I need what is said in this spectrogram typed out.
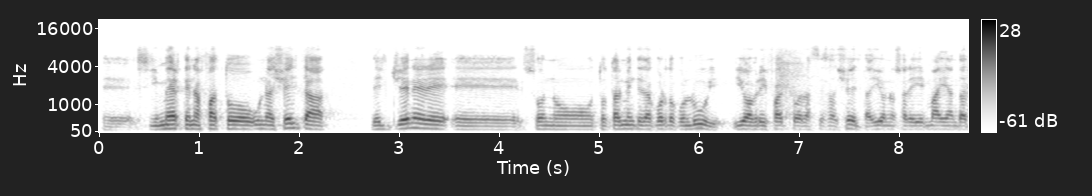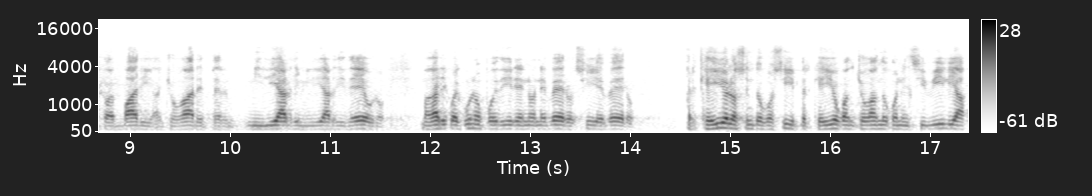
Eh, se Merten ha fatto una scelta del genere, eh, sono totalmente d'accordo con lui. Io avrei fatto la stessa scelta. Io non sarei mai andato a Bari a giocare per miliardi e miliardi di euro. Magari qualcuno può dire non è vero, sì è vero, perché io lo sento così, perché io quando giocando con il Siviglia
